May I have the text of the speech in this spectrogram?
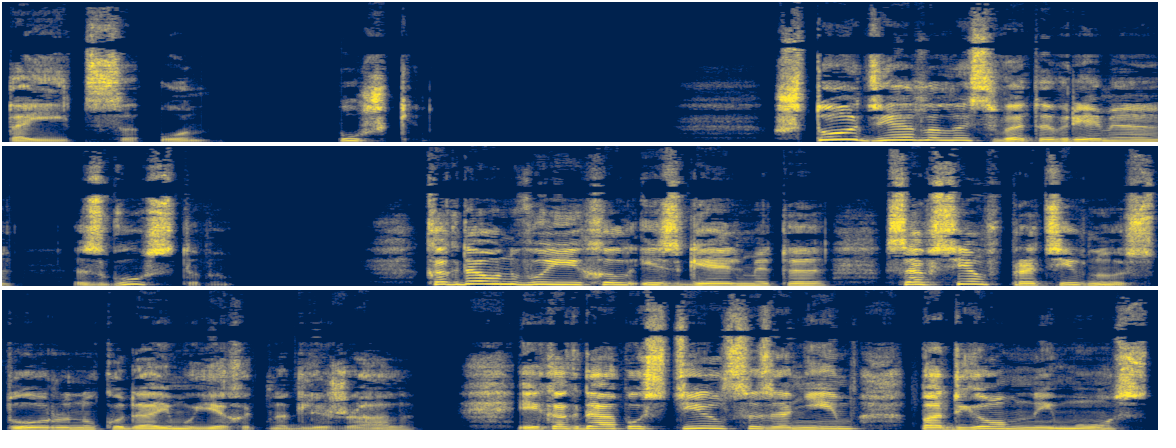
таится он. Пушкин. Что делалось в это время с Густавом? Когда он выехал из Гельмета совсем в противную сторону, куда ему ехать надлежало, и когда опустился за ним подъемный мост,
